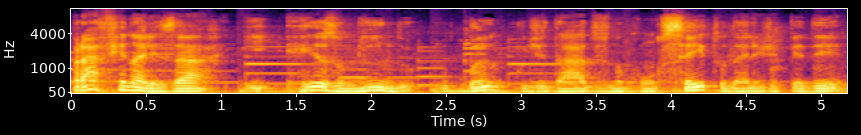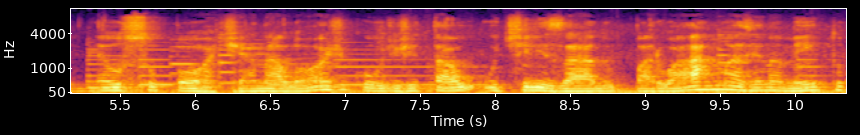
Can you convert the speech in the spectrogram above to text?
para finalizar e resumindo, o banco de dados no conceito da LGPD é o suporte analógico ou digital utilizado para o armazenamento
